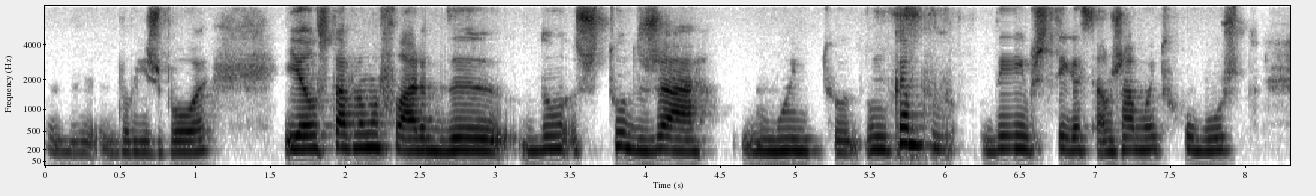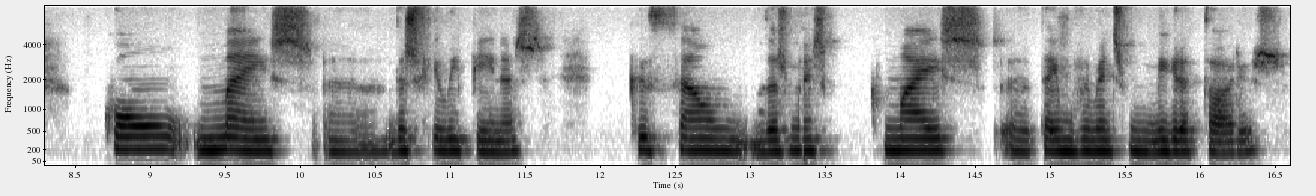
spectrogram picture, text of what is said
de, de Lisboa, e ele estava-me a falar de, de um estudo já muito, um campo de investigação já muito robusto com mães uh, das Filipinas, que são das mães que mais uh, têm movimentos migratórios,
